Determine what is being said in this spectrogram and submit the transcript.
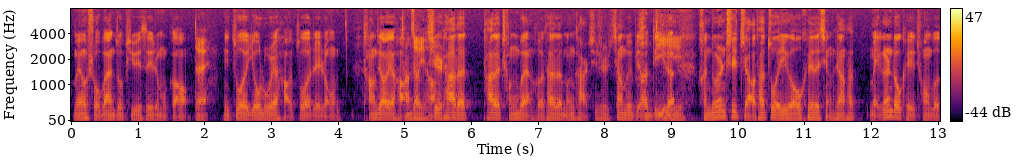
没有手办做 PVC 这么高。对你做油炉也好，做这种糖胶也好，糖胶也好其实它的它的成本和它的门槛儿其实相对比较低的。低很多人其实只要他做一个 OK 的形象，他每个人都可以创作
